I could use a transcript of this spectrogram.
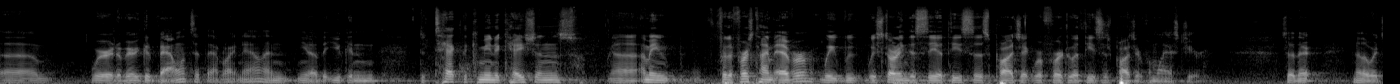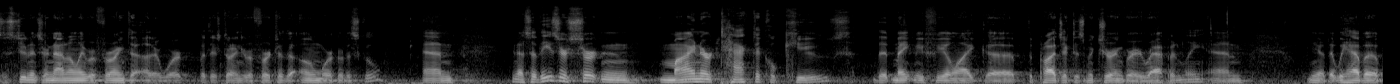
um, we're at a very good balance at that right now, and you know that you can detect the communications. Uh, I mean, for the first time ever, we, we, we're starting to see a thesis project refer to a thesis project from last year. So there, in other words, the students are not only referring to other work, but they're starting to refer to the own work of the school. And you know, so these are certain minor tactical cues that make me feel like uh, the project is maturing very rapidly, and you know that we have a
